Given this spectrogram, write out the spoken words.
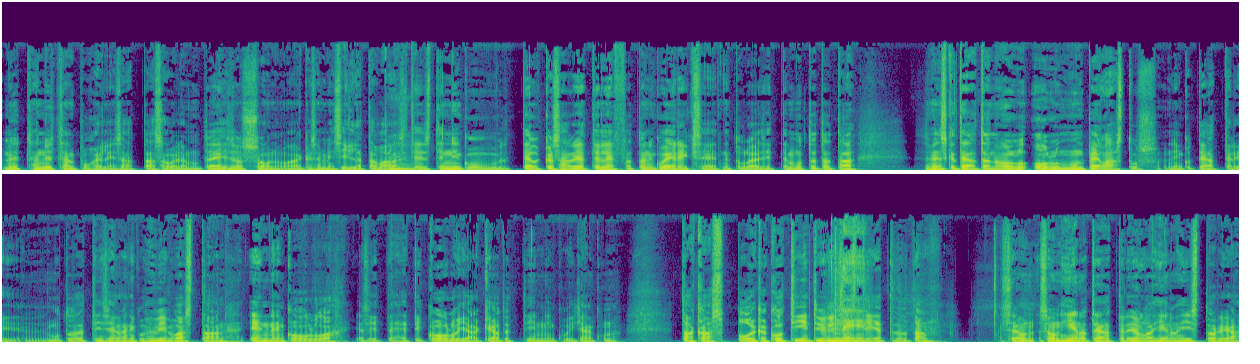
nythän, nythän puhelin saattaa soida, mutta mm. ei se ole soinut aikaisemmin sillä tavalla. Mm. Se tietysti niin kuin telkkasarjat ja leffat on niin kuin erikseen, että ne tulee sitten, mutta tota, Svenska Teater on ollut, ollut mun pelastus niin kuin teatteri. Mut otettiin siellä niin kuin hyvin vastaan ennen koulua ja sitten heti koulun jälkeen otettiin niin kuin ikään kuin takas poika kotiin tyylisesti. Niin. Että tota, se, on, se on hieno teatteri, jolla on hieno historia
